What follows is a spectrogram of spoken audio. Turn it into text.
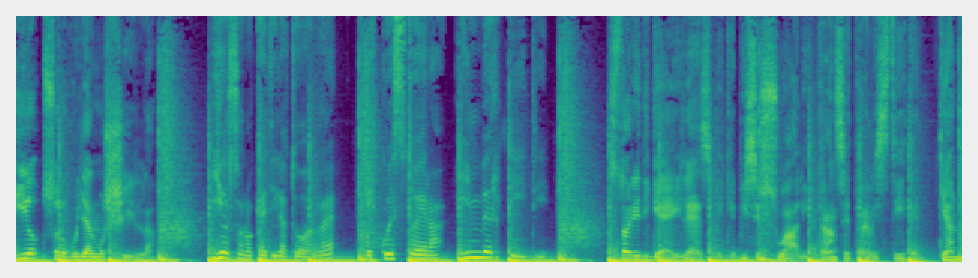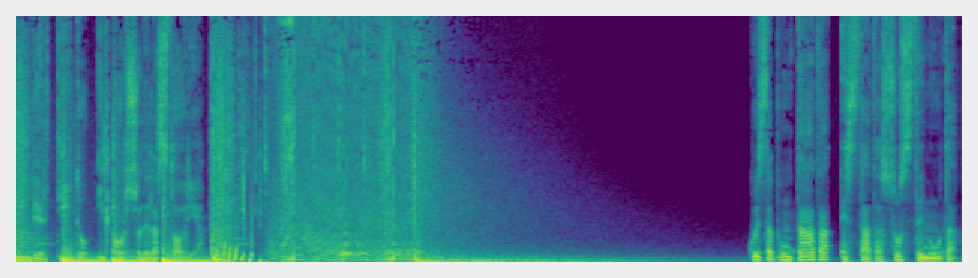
Io sono Guglielmo Scilla io sono Katy La Torre e questo era Invertiti. Storie di gay, lesbiche, bisessuali, trans e travestite che hanno invertito il corso della storia. Questa puntata è stata sostenuta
